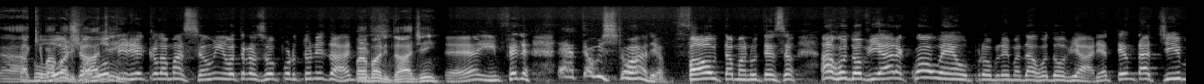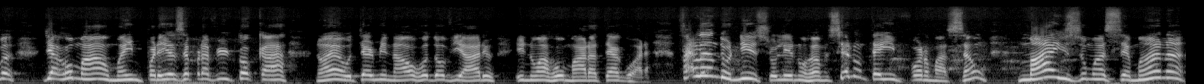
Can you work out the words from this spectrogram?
Ah, que Acabou, já barbaridade, houve hein? reclamação em outras oportunidades. Barbaridade, hein? É, infeliz... é tal história. Falta manutenção. A rodoviária, qual é o problema da rodoviária? É tentativa de arrumar uma empresa para vir tocar, não é, o terminal rodoviário e não arrumar até agora. Falando nisso, Lino Ramos, você não tem informação? Mais uma semana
